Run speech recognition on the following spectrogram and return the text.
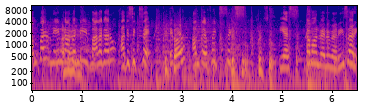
అంపైర్ నేను కాబట్టి బాలగారు అది సిక్సే? అంతే fix six. Fix yes come on Venu garu ఈసారి.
